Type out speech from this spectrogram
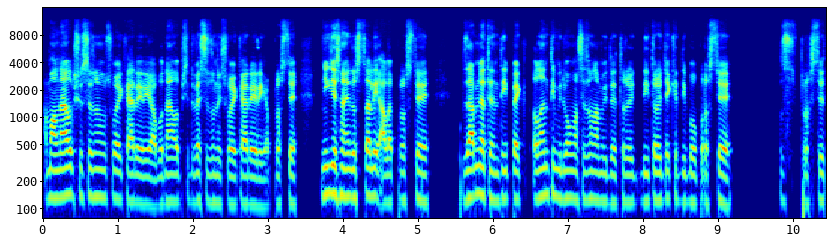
a mal najlepšiu sezónu svojej kariéry alebo najlepšie dve sezóny svojej kariéry a proste nikde sa nedostali, ale proste za mňa ten týpek len tými dvoma sezónami v Detroite, kedy bol proste proste,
